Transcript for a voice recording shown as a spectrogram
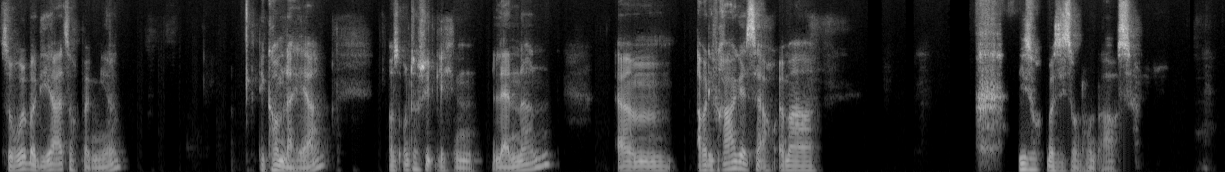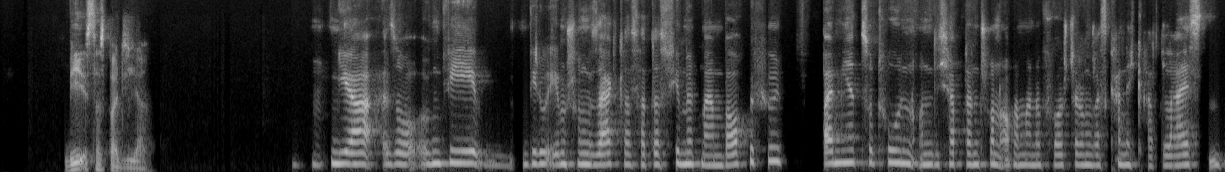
sowohl bei dir als auch bei mir, die kommen daher aus unterschiedlichen Ländern. Ähm, aber die Frage ist ja auch immer, wie sucht man sich so einen Hund aus? Wie ist das bei dir? Ja, also irgendwie, wie du eben schon gesagt hast, hat das viel mit meinem Bauchgefühl bei mir zu tun. Und ich habe dann schon auch immer eine Vorstellung, was kann ich gerade leisten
